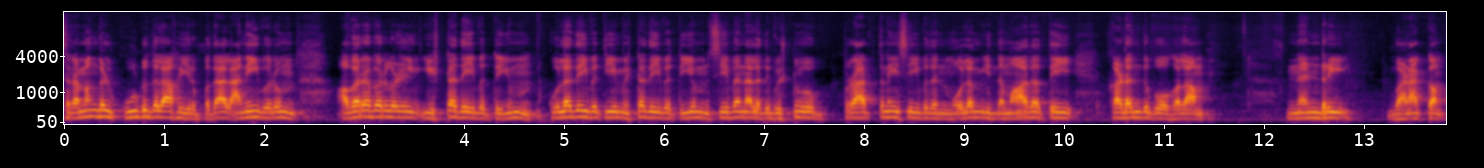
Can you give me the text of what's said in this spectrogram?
சிரமங்கள் கூடுதலாக இருப்பதால் அனைவரும் அவரவர்கள் இஷ்ட தெய்வத்தையும் குலதெய்வத்தையும் இஷ்ட தெய்வத்தையும் சிவன் அல்லது விஷ்ணு பிரார்த்தனை செய்வதன் மூலம் இந்த மாதத்தை கடந்து போகலாம். நன்றி வணக்கம்.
